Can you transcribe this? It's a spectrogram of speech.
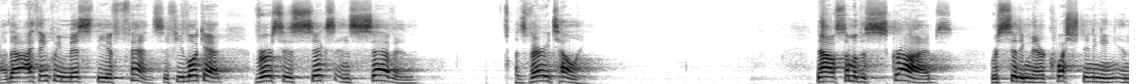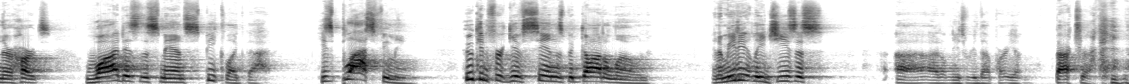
Uh, that I think we miss the offense. If you look at verses 6 and 7, it's very telling. Now, some of the scribes were sitting there questioning in their hearts, Why does this man speak like that? He's blaspheming. Who can forgive sins but God alone? And immediately Jesus, uh, I don't need to read that part yet. Backtrack.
